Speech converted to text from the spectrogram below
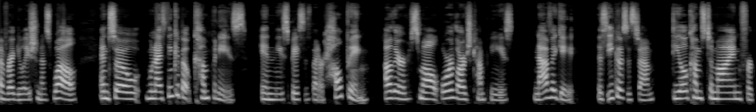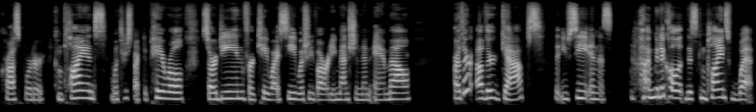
of regulation as well. And so when I think about companies in these spaces that are helping other small or large companies navigate this ecosystem, Deel comes to mind for cross border compliance with respect to payroll, Sardine for KYC, which we've already mentioned in AML. Are there other gaps that you see in this? I'm going to call it this compliance web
